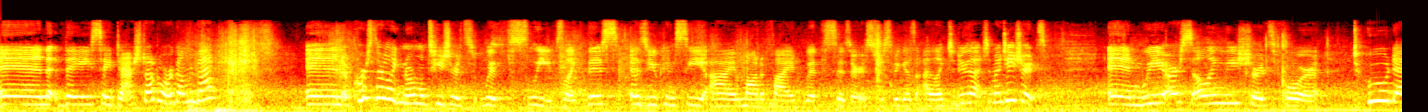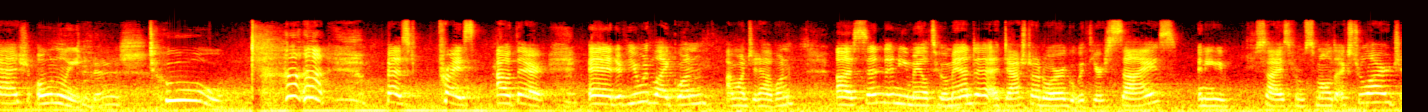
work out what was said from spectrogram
And they say dash.org on the back. And of course they're like normal t-shirts with sleeves. Like this, as you can see, I modified with scissors just because I like to do that to my t-shirts. And we are selling these shirts for two dash only. Two dash. Two. Best price out there. And if you would like one, I want you to have one, uh, send an email to amanda at dash.org with your size, any size from small to extra large,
